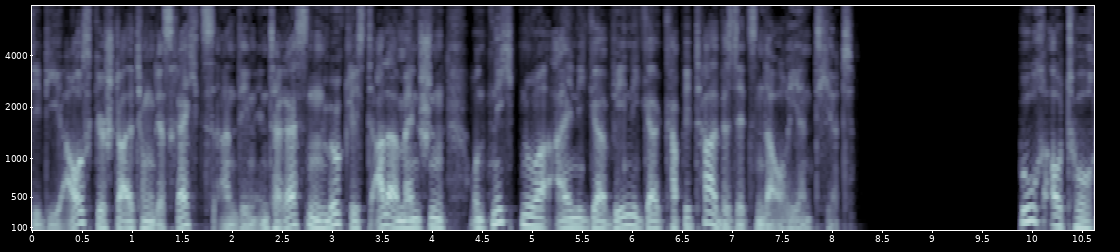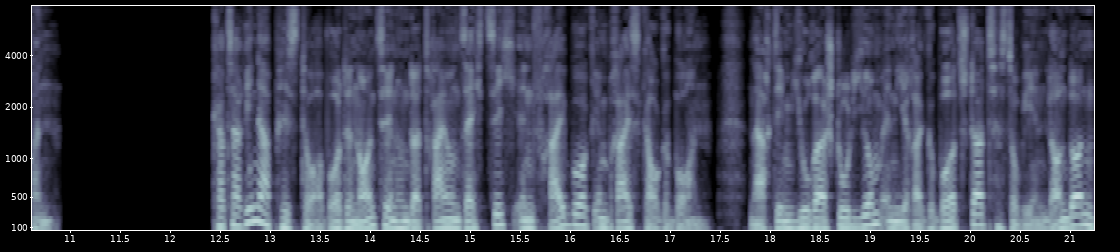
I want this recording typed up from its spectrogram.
die die Ausgestaltung des Rechts an den Interessen möglichst aller Menschen und nicht nur einiger weniger Kapitalbesitzender orientiert. Buchautoren Katharina Pistor wurde 1963 in Freiburg im Breisgau geboren. Nach dem Jurastudium in ihrer Geburtsstadt sowie in London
